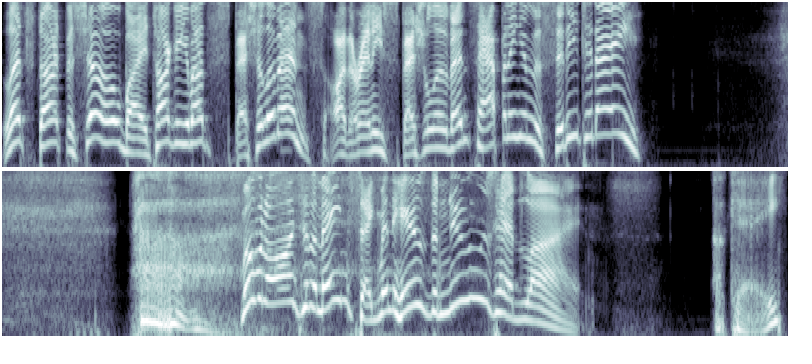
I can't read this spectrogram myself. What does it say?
let's start the show by talking about special events. Are there any special events happening in the city today? Moving on to the main segment, here's the news headlines. okay.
